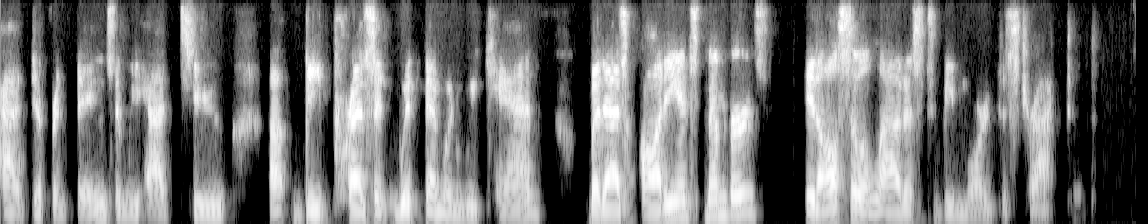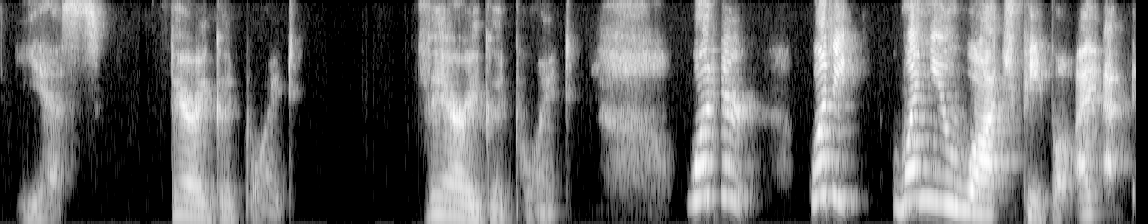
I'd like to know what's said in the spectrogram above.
had different things and we had to uh, be present with them when we can. But as audience members, it also allowed us to be more distracted. Yes, very good point. Very good point. What are what do when you watch people? I, I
